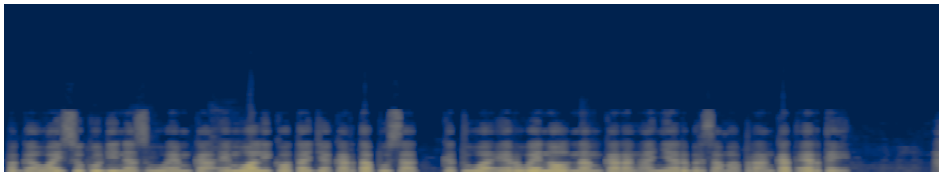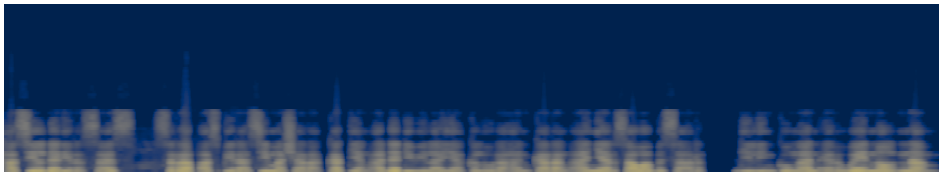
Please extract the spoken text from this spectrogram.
Pegawai Suku Dinas UMKM Wali Kota Jakarta Pusat, Ketua RW 06 Karanganyar bersama perangkat RT. Hasil dari reses, serap aspirasi masyarakat yang ada di wilayah Kelurahan Karanganyar Sawah Besar, di lingkungan RW 06.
